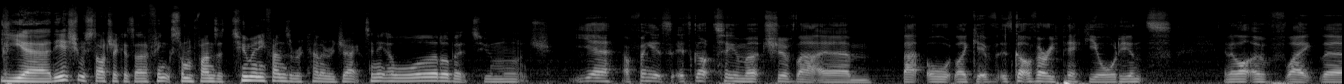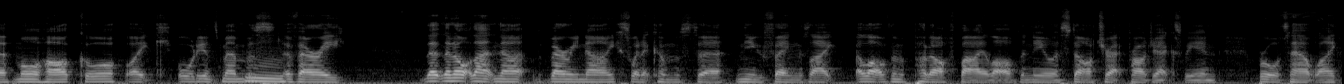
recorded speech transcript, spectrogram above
yeah, the issue with Star Trek is that I think some fans are too many fans are kind of rejecting it a little bit too much. Yeah, I think it's it's got too much of that um that or like it, it's got a very picky audience, and a lot of like the more hardcore like audience members Hmm. are very. They're, they're not that not very nice when it comes to new things. Like a lot of them are put off by a lot of the newer Star Trek projects being brought out. Like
